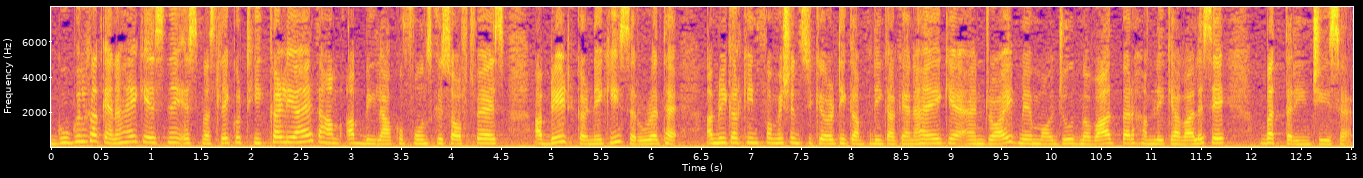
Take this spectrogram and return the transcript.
गूगल का कहना है कि इसने इस मसले को ठीक कर लिया है, तहम अब भी लाखों फ़ोन के सॉफ्टवेयर अपडेट करने की ज़रूरत है। अमेरिका की इंफॉर्मेशन सिक्योरिटी कंपनी का कहना है कि एंड्रॉयड में मौजूद मवाद पर हमले के हवाले से बदतरीन चीज़ है।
